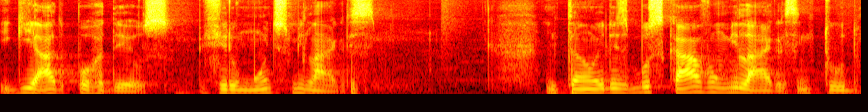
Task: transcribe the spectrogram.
e guiado por Deus, viram muitos milagres. Então, eles buscavam milagres em tudo.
